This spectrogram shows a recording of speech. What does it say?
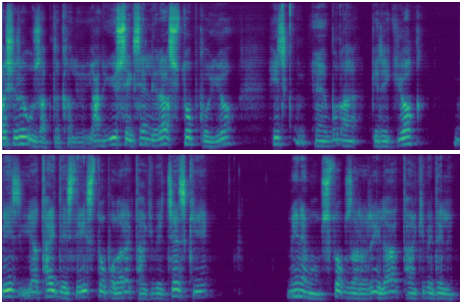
aşırı uzakta kalıyor. Yani 180 lira stop koyuyor. Hiç e, buna gerek yok. Biz yatay desteği stop olarak takip edeceğiz ki minimum stop zararıyla takip edelim.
